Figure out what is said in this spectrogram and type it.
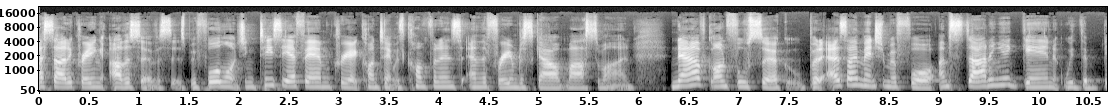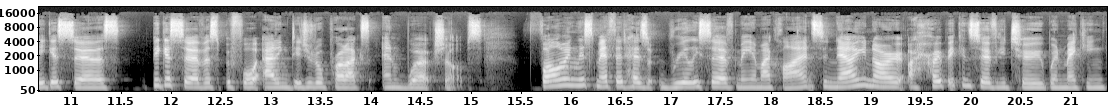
I started creating other services before launching TCFM, Create Content with Confidence, and the Freedom to Scale Mastermind. Now I've gone full circle, but as I mentioned before, I'm starting again with the biggest service, biggest service before adding digital products and workshops. Following this method has really served me and my clients. So now you know, I hope it can serve you too when making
